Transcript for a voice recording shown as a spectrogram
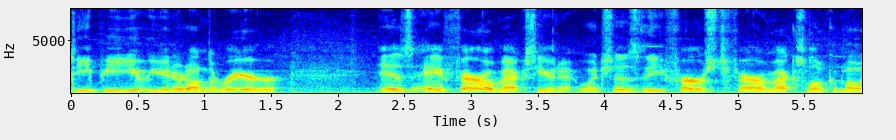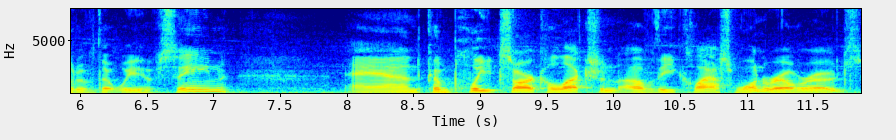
DPU unit on the rear is a Ferromex unit, which is the first Ferromex locomotive that we have seen and completes our collection of the Class 1 railroads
